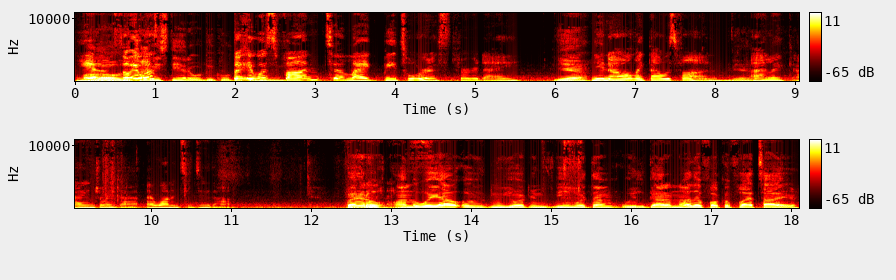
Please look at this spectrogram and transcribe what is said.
yeah. Although so the it Chinese was theater would be cool. but it was movie. fun to like be tourist for a day. Yeah, You know, like that was fun. Yeah. I like I enjoyed that. I wanted to do that. Pero Really nice. on the way out of New York and being with them, we got another fucking flat tire.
